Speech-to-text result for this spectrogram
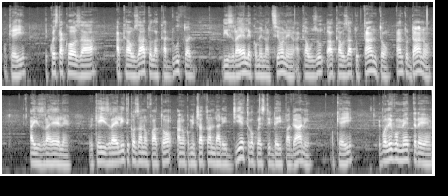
ok? E questa cosa ha causato la caduta di Israele come nazione, ha causato, ha causato tanto, tanto danno a Israele, perché gli israeliti cosa hanno fatto? Hanno cominciato ad andare dietro questi dei pagani, ok? E volevo mettere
